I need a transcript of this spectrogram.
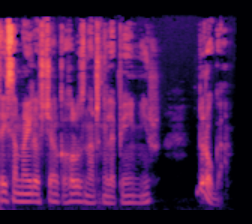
tej samej ilości alkoholu znacznie lepiej niż druga.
